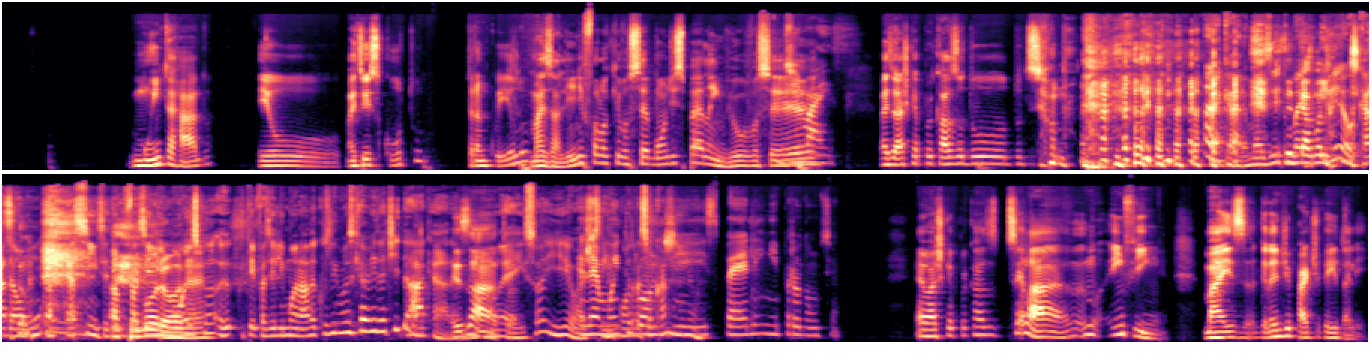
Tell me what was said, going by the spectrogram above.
muito errado. Eu, mas eu escuto tranquilo. Mas a Aline falou que você é bom de spelling, viu? Você. Demais. Mas eu acho que é por causa do, do dicionário. Ah, cara, mas, mas meu, cada um. é Assim, você tem que fazer limões. né? com- tem que fazer limonada com os limões que a vida te dá, cara. Exato. Não, É isso aí. Eu acho Ele que é que muito bom de spelling e pronúncia. eu acho que é por causa, sei lá, enfim. Mas grande parte veio dali.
